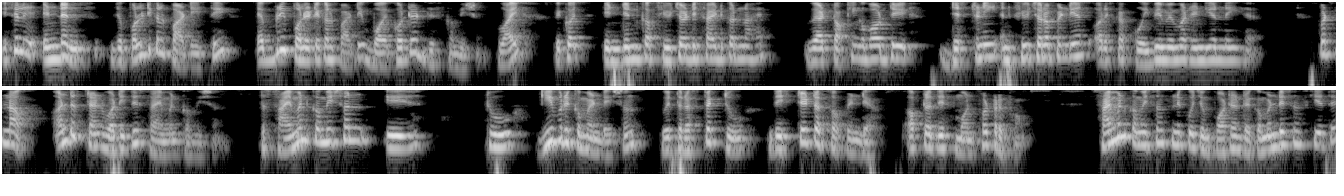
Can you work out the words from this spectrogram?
इसीलिए इंडियंस जो पॉलिटिकल पार्टीज़ थी every political party boycotted this commission why because Indian का फ्यूचर डिसाइड करना है। We are talking about the destiny and future of Indians और इसका कोई भी मेंबर इंडियन नहीं है। But now understand what is the Simon commission the Simon commission is to give recommendation with respect to the status of India after this Montford reforms Simon commission ने कुछ इंपॉर्टेंट रिकमेंडेशन किए थे।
